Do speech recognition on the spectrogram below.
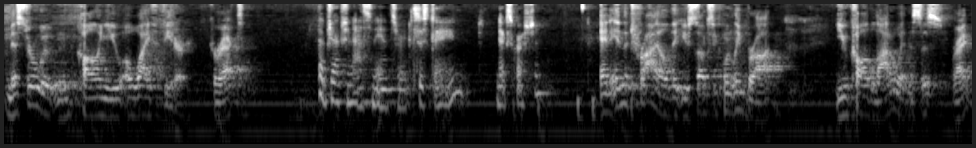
Mr. Wootton calling you a wife beater, correct? Objection asked and answered. Sustained. Next question. And in the trial that you subsequently brought, you called a lot of witnesses, right?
